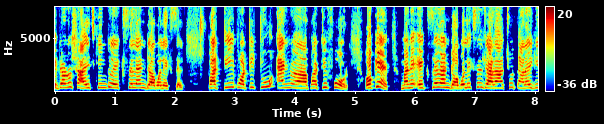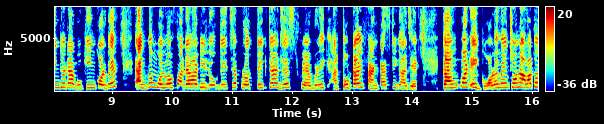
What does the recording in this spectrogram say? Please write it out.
এটারও সাইজ কিন্তু XL and double XL thirty forty two and thirty four okay মানে এক্সেল অ্যান্ড ডবল এক্সেল যারা আছো, তারাই কিন্তু এটা বুকিং করবে। একদম বলব, ফাটাফাটি লোক দিচ্ছে। প্রত্যেকটা জাস্ট ফেব্রিক এতটাই ফ্যান্টাস্টিক আছে। কমফর্ট এই গরমের জন্য আমার তো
